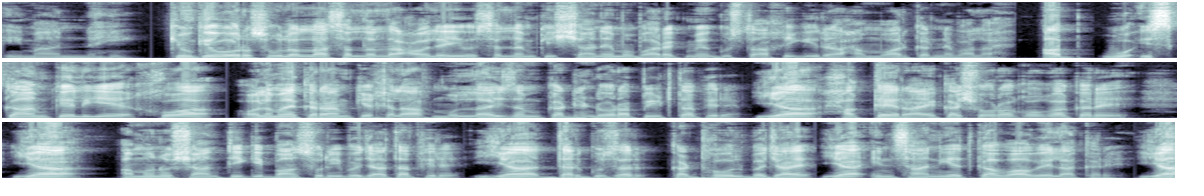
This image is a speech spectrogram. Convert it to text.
ایمان نہیں۔ کیونکہ وہ رسول اللہ صلی اللہ علیہ وسلم کی شان مبارک میں گستاخی کی راہ ہموار کرنے والا ہے۔ اب وہ اس کام کے لیے خواہ علماء کرام کے خلاف ملازم کا ڈھنڈورا پیٹتا پھرے، یا حق رائے کا شورا غوغا کرے، یا امن و شانتی کی بانسری بجاتا پھرے، یا درگزر کا ڈھول بجائے، یا انسانیت کا واویلا کرے، یا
